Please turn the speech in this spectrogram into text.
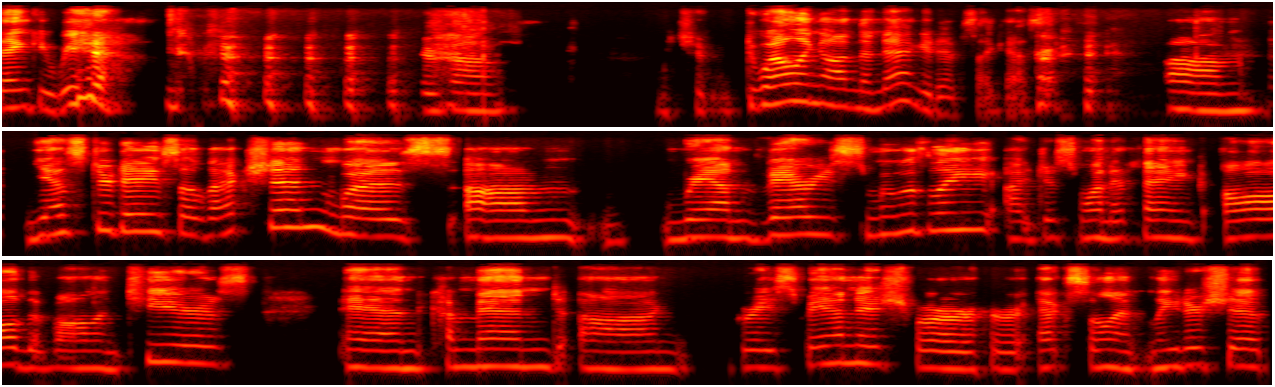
Thank you, Rita. Um, Dwelling on the negatives, I guess. Um, yesterday's election was, um, ran very smoothly. I just want to thank all the volunteers and commend, um, Grace Bannish for her excellent leadership.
